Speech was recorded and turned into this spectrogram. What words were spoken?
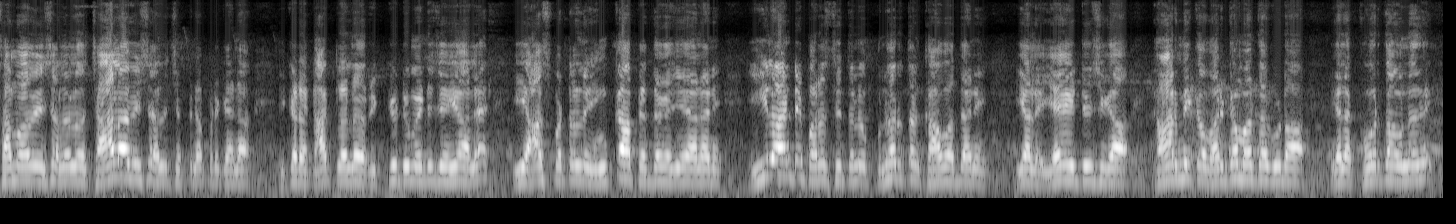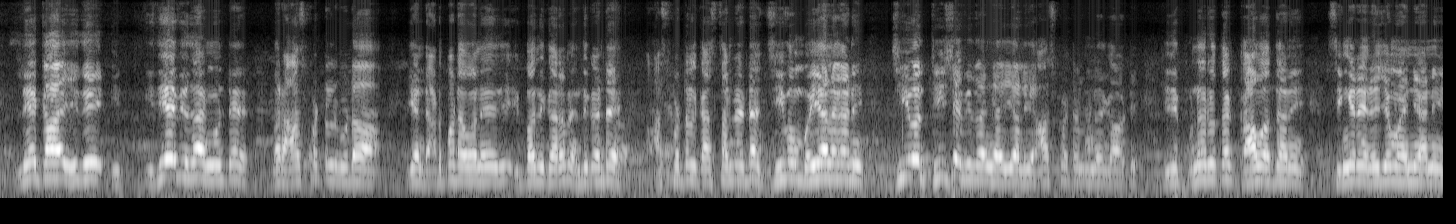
సమావేశాలలో చాలా విషయాలు చెప్పినప్పటికైనా ఇక్కడ డాక్టర్లు రిక్రూట్మెంట్ చేయాలి ఈ హాస్పిటల్లో ఇంకా పెద్దగా చేయాలని ఇలాంటి పరిస్థితులు పునరుద్ధం కావద్దని ఇవాళ ఏఐటీసీగా కార్మిక వర్గం అంతా కూడా ఇలా కోరుతా ఉన్నది. లేక ఇది ఇదే విధంగా ఉంటే మరి హాస్పిటల్ కూడా ఇక నడపడం అనేది ఇబ్బందికరం. ఎందుకంటే హాస్పిటల్కి వస్తానంటే జీవం పోయాలి కానీ జీవం తీసే విధంగా ఇవ్వాలి. హాస్పిటల్ ఉన్నది కాబట్టి ఇది పునరుద్ధం కావద్దని సింగరేణి యజమాన్యాన్ని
